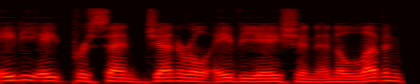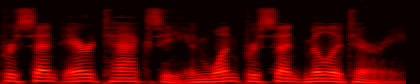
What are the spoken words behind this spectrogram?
88% general aviation and 11% air taxi and 1% military.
